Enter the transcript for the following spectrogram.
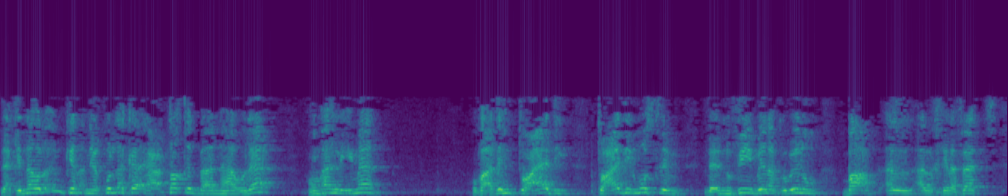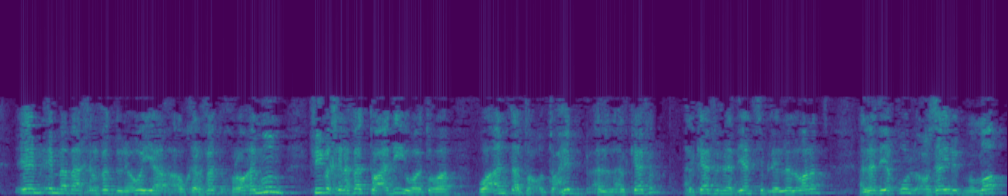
لكنه لا يمكن أن يقول لك اعتقد بأن هؤلاء هم أهل إيمان. وبعدين تعادي تعادي المسلم لأنه في بينك وبينه بعض الخلافات. إما بقى خلافات دنيوية أو خلافات أخرى. المهم في خلافات تعاديه وأنت تحب الكافر. الكافر الذي ينسب لله الورد الذي يقول عزير بن الله.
